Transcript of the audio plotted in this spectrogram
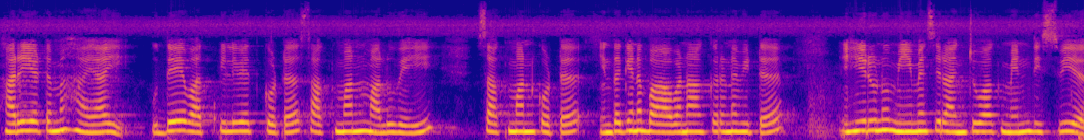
හරියටම 6යි. උදේ වත්පිළිවෙත් කොට සක්මන් මළු වෙයි. සක්මන් කොට ඉඳගෙන භාවනා කරන විට ඉහිරුණු මීමැසි රංචුවක් මෙන් දිස්විය.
